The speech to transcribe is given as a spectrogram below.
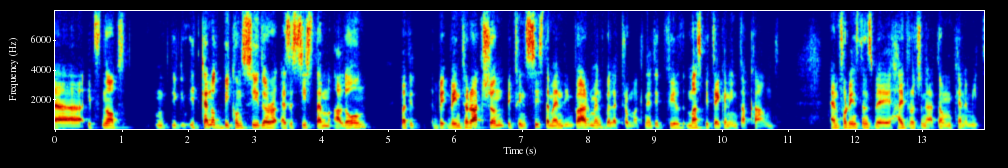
uh, it's not, it, it, cannot be considered as a system alone, but it, the, the, interaction between system and environment, the electromagnetic field must be taken into account. And for instance, the hydrogen atom can emit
